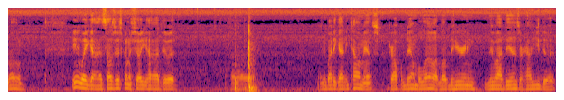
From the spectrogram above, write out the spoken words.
Another one. Anyway, guys, I was just going to show you how I do it. Uh, anybody got any comments, drop them down below. I'd love to hear any new ideas or how you do it.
